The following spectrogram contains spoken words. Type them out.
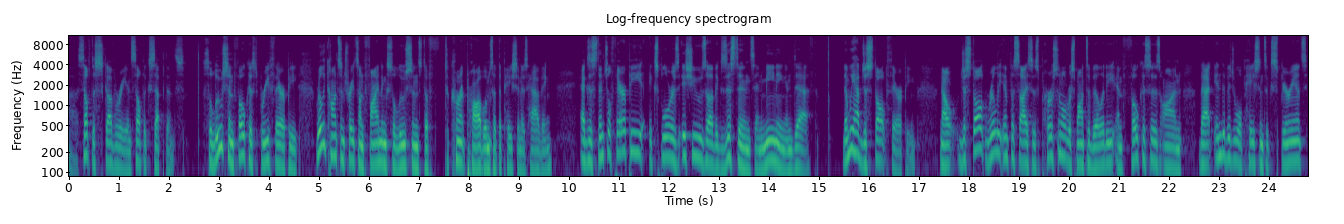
uh, self discovery and self acceptance. Solution focused brief therapy really concentrates on finding solutions to, to current problems that the patient is having. Existential therapy explores issues of existence and meaning and death. Then we have Gestalt therapy, now, Gestalt really emphasizes personal responsibility and focuses on that individual patient's experience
